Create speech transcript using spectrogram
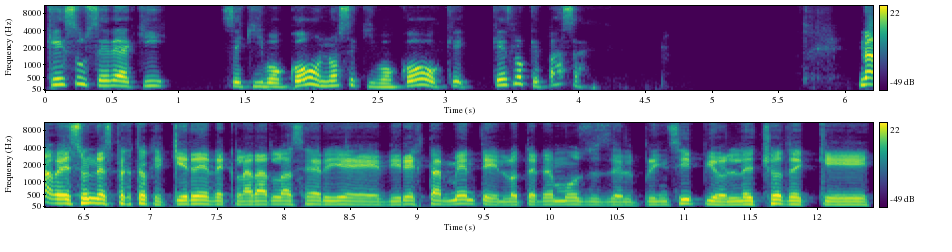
¿Qué sucede aquí? ¿Se equivocó o no se equivocó? qué, qué es lo que pasa? No, es un aspecto que quiere declarar la serie directamente, lo tenemos desde el principio, el hecho de que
